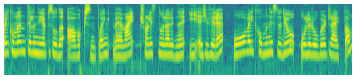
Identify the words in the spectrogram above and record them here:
Velkommen til en ny episode av Voksenpoeng med meg, journalist Nora Rydne i E24. Og velkommen i studio, Ole Robert Reitan,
